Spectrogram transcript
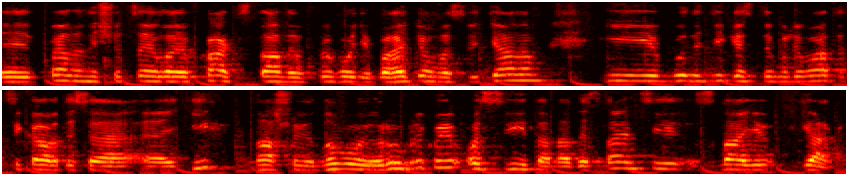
Е, Впевнений, що цей лайфхак стане в пригоді багатьом освітянам і буде тільки стимулювати, цікавитися е, їх нашою новою рубрикою Освіта на дистанції. Знаю як.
